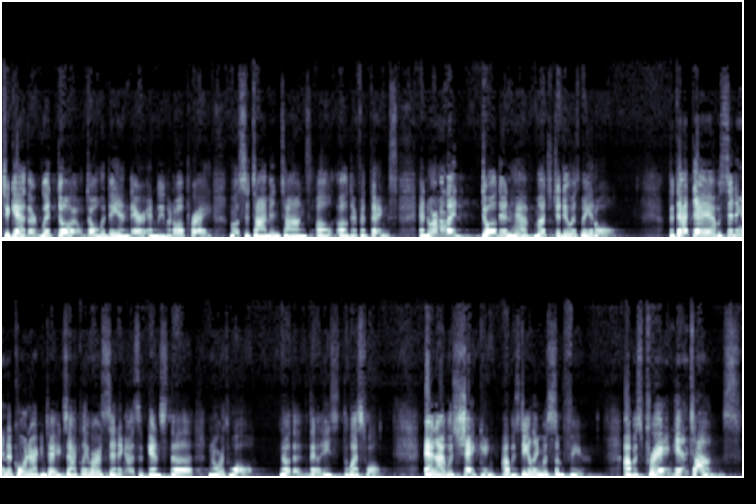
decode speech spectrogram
together with Doyle. Doyle would be in there and we would all pray. Most of the time in tongues, all, all different things. And normally Doyle didn't have much to do with me at all. But that day I was sitting in the corner. I can tell you exactly where I was sitting. I was against the north wall. No, the, the east, the west wall. And I was shaking. I was dealing with some fear. I was praying in tongues,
